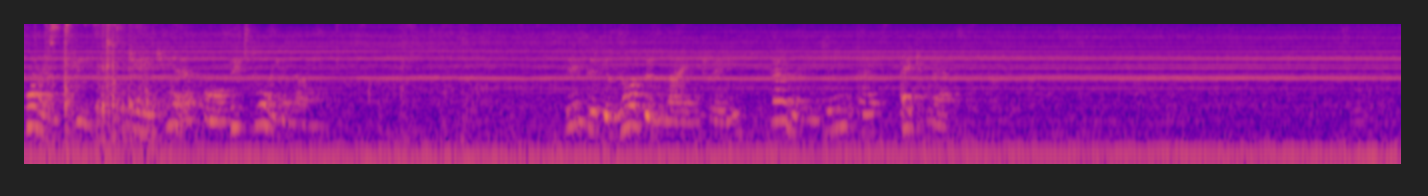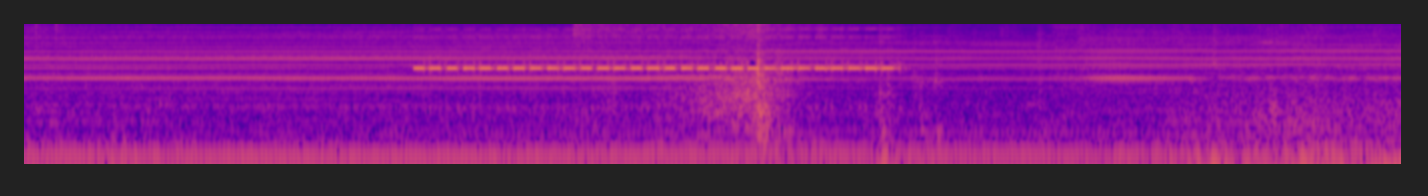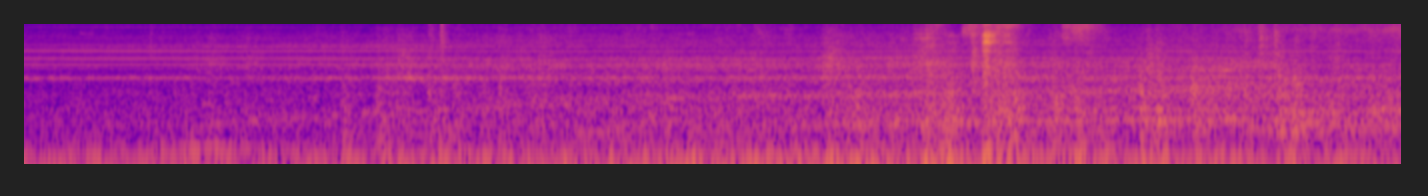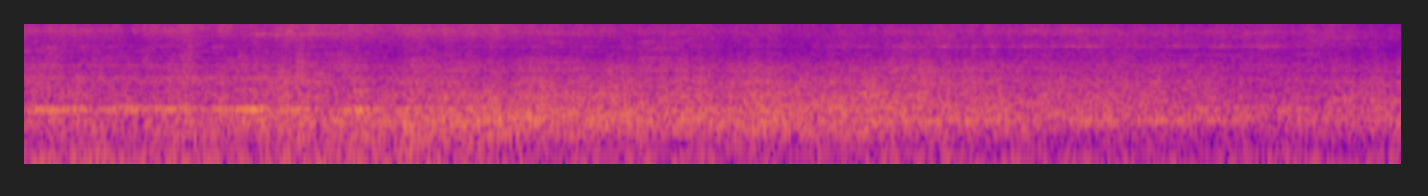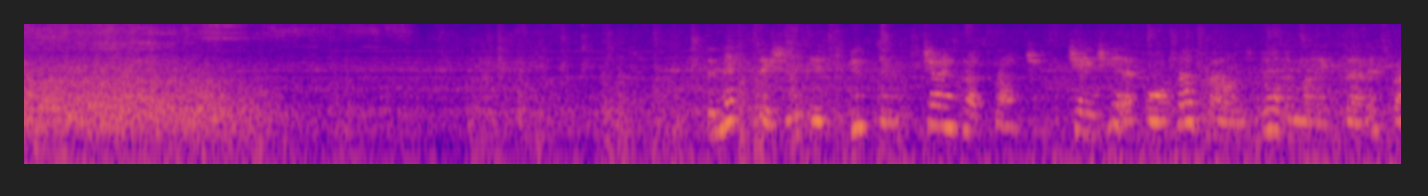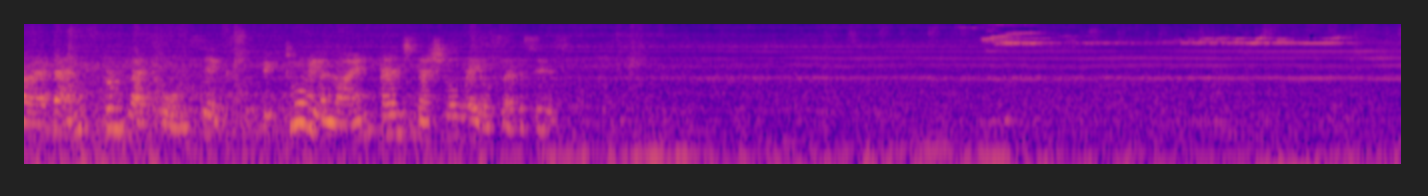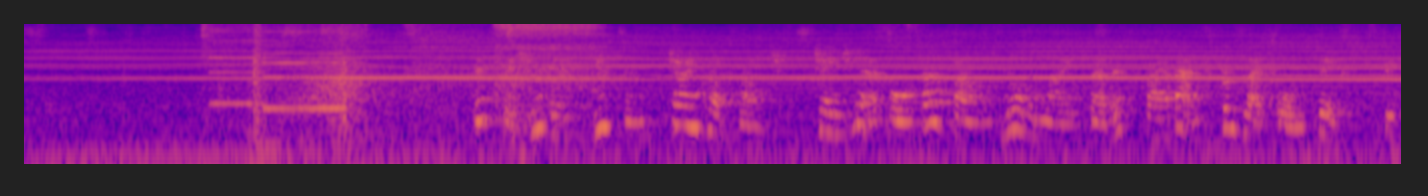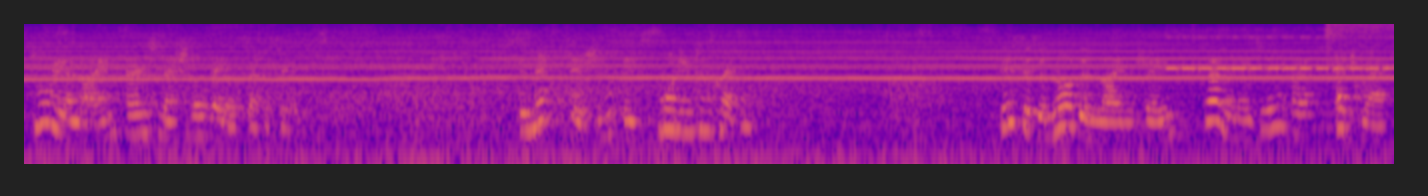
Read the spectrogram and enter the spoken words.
Warren Street. Change here for Victoria Line. This is the Northern Line train terminating at Edgware. The next station is Euston, Charing Cross branch. Change here for southbound Northern Line service via Bank from platform 6, Victoria Line and National Rail services. This station is Euston, Charing Cross branch. Change here for southbound Northern Line service via Bank from platform 6, Victoria Line and National Rail services. The next station is Mornington Crescent. This is a Northern Line train terminating at Edgware.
